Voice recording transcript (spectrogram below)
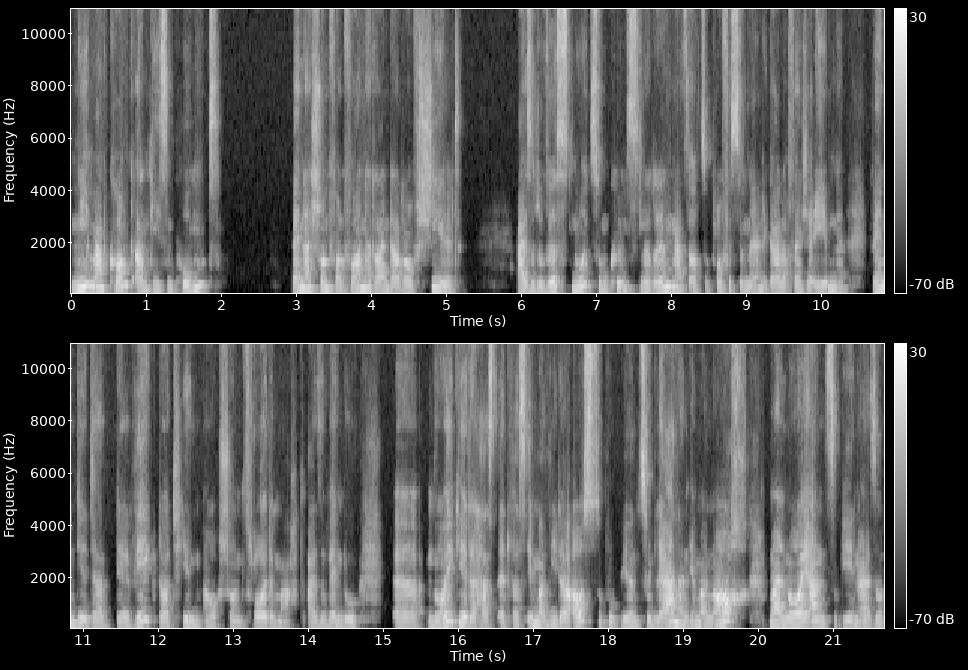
niemand kommt an diesen Punkt, wenn er schon von vornherein darauf schielt. Also du wirst nur zum Künstlerin, also auch zur professionellen, egal auf welcher Ebene, wenn dir der, der Weg dorthin auch schon Freude macht. Also wenn du äh, Neugierde hast, etwas immer wieder auszuprobieren, zu lernen, immer noch mal neu anzugehen, also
